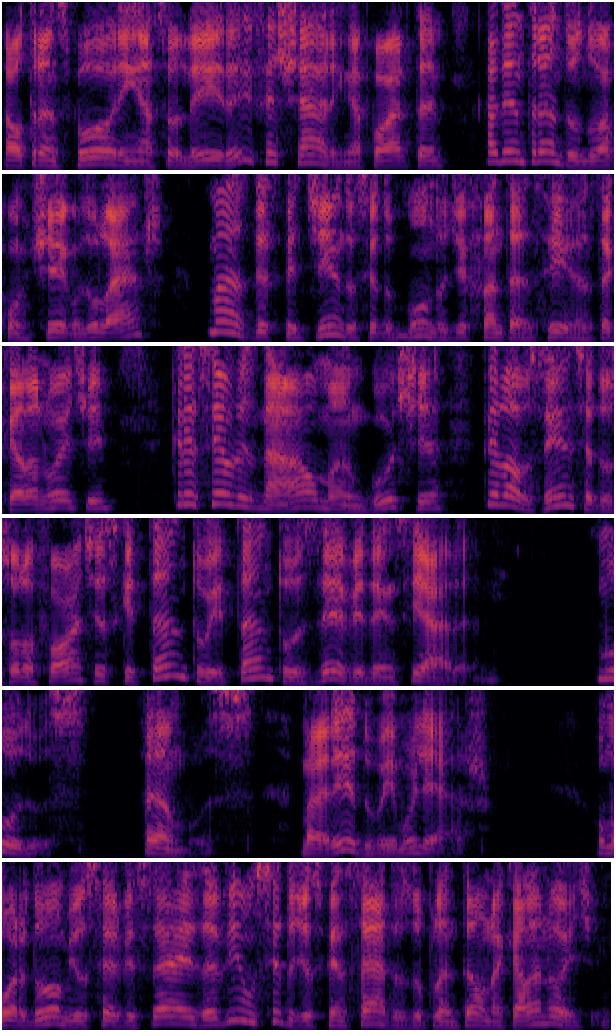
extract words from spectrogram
Ao transporem a soleira e fecharem a porta, adentrando no aconchego do lar, mas despedindo-se do mundo de fantasias daquela noite, cresceu-lhes na alma angústia pela ausência dos holofotes que tanto e tanto os evidenciara. Mudos, ambos, marido e mulher. O mordomo e os serviçais haviam sido dispensados do plantão naquela noite,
